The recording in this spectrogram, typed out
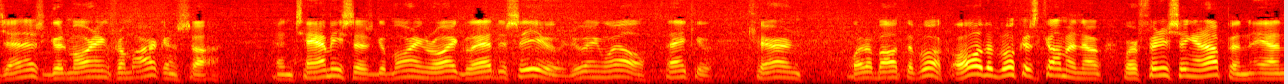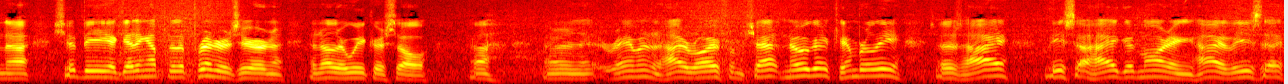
Janice, good morning from Arkansas. And Tammy says, Good morning, Roy. Glad to see you. Doing well. Thank you. Karen, what about the book? Oh, the book is coming. Now, we're finishing it up and, and uh, should be uh, getting up to the printers here in a, another week or so. Uh, and Raymond, hi, Roy from Chattanooga. Kimberly says, Hi. Lisa, hi, good morning. Hi, Lisa.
